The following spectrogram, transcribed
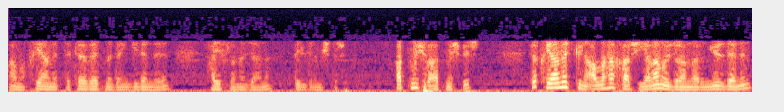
ama kıyamette tövbe etmeden gidenlerin hayıflanacağını bildirmiştir. 60 ve 61 ve kıyamet günü Allah'a karşı yalan uyduranların yüzlerinin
